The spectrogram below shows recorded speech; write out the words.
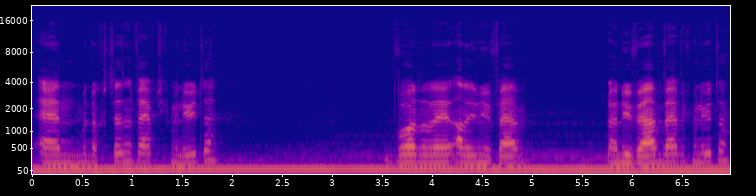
En moet nog 56 minuten. Voor uh, allee, nu, 5, uh, nu 55 minuten.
